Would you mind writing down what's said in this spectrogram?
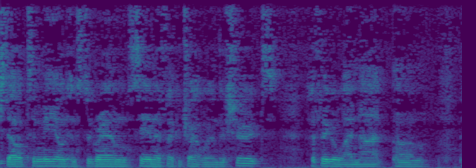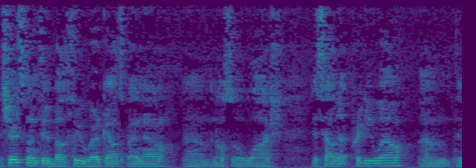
reached out to me on Instagram saying if I could try out of their shirts. I figured why not. Um, the shirt's going through about three workouts by now, um, and also a wash. It's held up pretty well. Um, the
